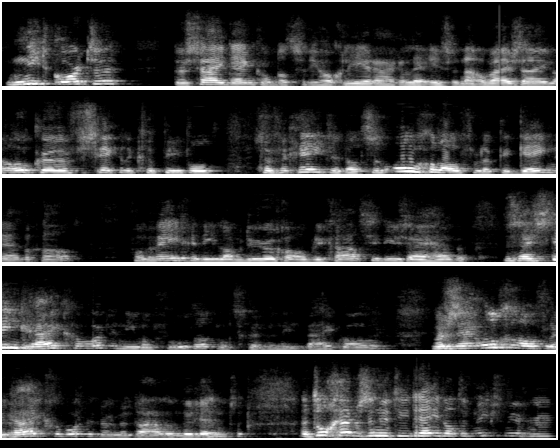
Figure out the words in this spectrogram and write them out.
niet korten. Dus zij denken, omdat ze die hoogleraren lezen, nou wij zijn ook uh, verschrikkelijk gepiepeld. Ze vergeten dat ze een ongelofelijke gain hebben gehad vanwege die langdurige obligatie die zij hebben. Ze zijn stinkrijk geworden, niemand voelt dat, want ze kunnen er niet bijkomen. Maar ze zijn ongelooflijk rijk geworden door de dalende rente. En toch hebben ze het idee dat er niks meer voor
